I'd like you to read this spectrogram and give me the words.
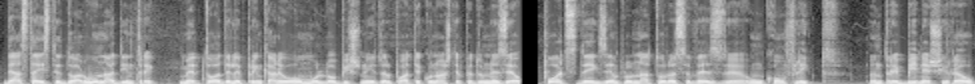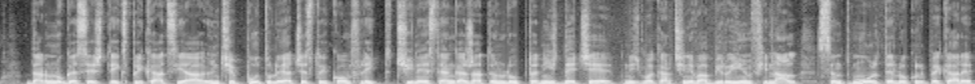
De asta este doar una dintre metodele prin care omul obișnuit îl poate cunoaște pe Dumnezeu. Poți, de exemplu, în natură să vezi uh, un conflict între bine și rău, dar nu găsești explicația începutului acestui conflict, cine este angajat în luptă, nici de ce, nici măcar cine va birui în final. Sunt multe lucruri pe care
